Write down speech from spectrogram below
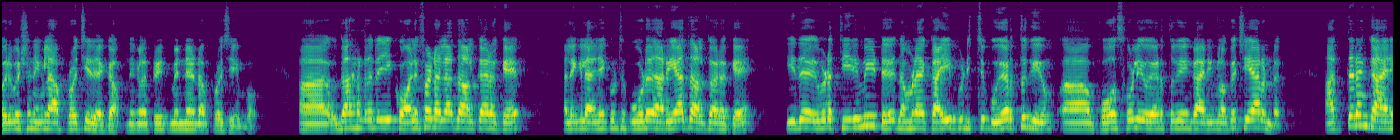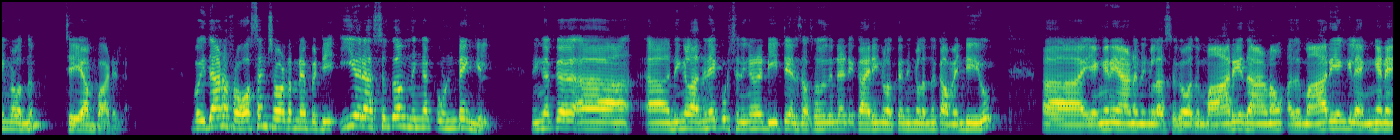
ഒരുപക്ഷെ നിങ്ങളെ അപ്രോച്ച് ചെയ്തേക്കാം നിങ്ങളെ ട്രീറ്റ്മെന്റിനായിട്ട് അപ്രോച്ച് ചെയ്യുമ്പോൾ ഉദാഹരണത്തിന് ഈ ക്വാളിഫൈഡ് അല്ലാത്ത ആൾക്കാരൊക്കെ അല്ലെങ്കിൽ അതിനെക്കുറിച്ച് കൂടുതൽ അറിയാത്ത ആൾക്കാരൊക്കെ ഇത് ഇവിടെ തിരുമിയിട്ട് നമ്മളെ കൈ പിടിച്ച് ഉയർത്തുകയും ഫോഴ്സ്ഫുള്ളി ഉയർത്തുകയും കാര്യങ്ങളൊക്കെ ചെയ്യാറുണ്ട്. അത്തരം കാര്യങ്ങളൊന്നും ചെയ്യാൻ പാടില്ല. അപ്പോൾ ഇതാണ് ഫ്രോസൺ ഷോൾഡറിനെ പറ്റി ഈ ഒരു അസുഖം നിങ്ങൾക്ക് ഉണ്ടെങ്കിൽ നിങ്ങൾക്ക് നിങ്ങൾ അതിനെക്കുറിച്ച് നിങ്ങളുടെ ഡീറ്റെയിൽസ് അസുഖത്തിന്റെ കാര്യങ്ങളൊക്കെ നിങ്ങളൊന്ന് കമന്റ് ചെയ്യൂ. എങ്ങനെയാണ് നിങ്ങളുടെ അസുഖം? അത് മാറിയതാണോ? അത് മാറിയെങ്കിൽ എങ്ങനെ?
